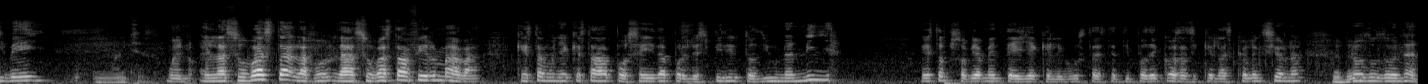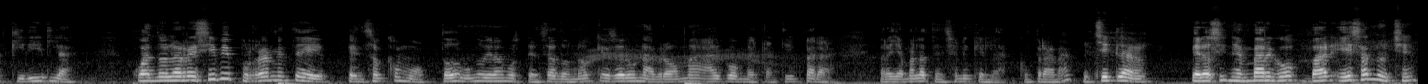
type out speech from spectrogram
eBay. Bueno, en la subasta, la, la subasta afirmaba que esta muñeca estaba poseída por el espíritu de una niña. Esto pues obviamente ella que le gusta este tipo de cosas y que las colecciona, no dudó en adquirirla. Cuando la recibe, pues realmente pensó como todo el mundo hubiéramos pensado, ¿no? Que eso era una broma, algo mercantil para, para llamar la atención y que la comprara. Sí, claro. Pero sin embargo, esa noche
